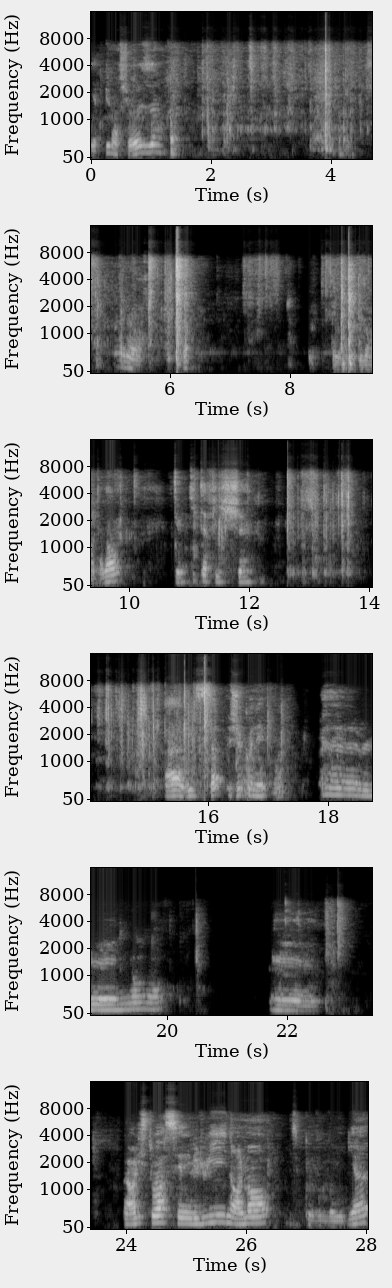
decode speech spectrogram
n'y a plus grand chose. Alors, ça va en attendant. Une petite affiche. Ah oui, ça, je connais. Euh, le nom. Euh, alors l'histoire, c'est lui, normalement, est-ce que vous le voyez bien,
